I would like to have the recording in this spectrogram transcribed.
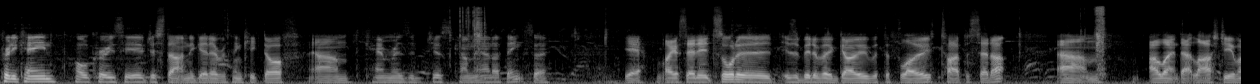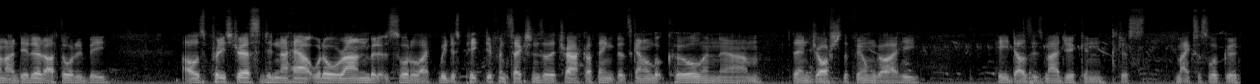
pretty keen. Whole crew's here, just starting to get everything kicked off. Um, cameras have just come out, I think. So yeah, like I said, it sort of is a bit of a go with the flow type of setup. Um, I learnt that last year when I did it. I thought it'd be I was pretty stressed and didn't know how it would all run, but it was sort of like we just picked different sections of the track. I think that's going to look cool, and um, then Josh, the film guy, he he does his magic and just makes us look good.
